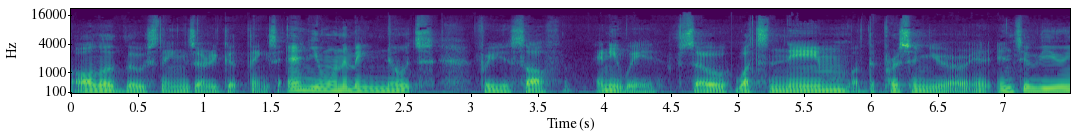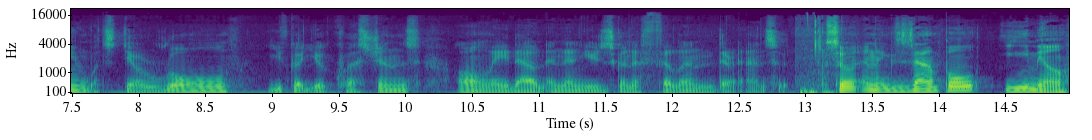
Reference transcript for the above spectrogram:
all of those things are good things. And you want to make notes for yourself anyway. So, what's the name of the person you're interviewing? What's their role? You've got your questions all laid out, and then you're just going to fill in their answer. So, an example email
